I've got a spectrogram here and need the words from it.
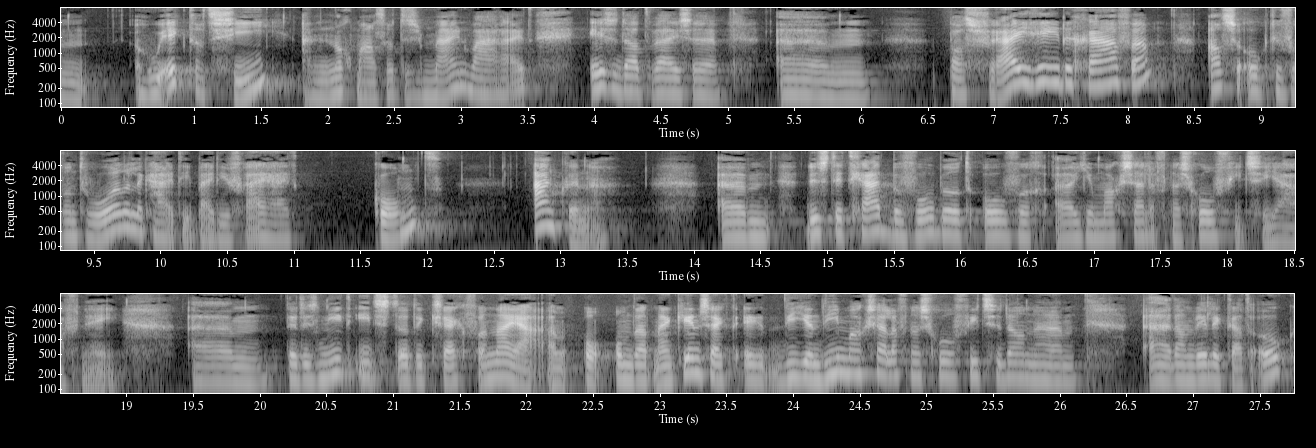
um, hoe ik dat zie, en nogmaals, dat is mijn waarheid, is dat wij ze. Um, pas vrijheden gaven als ze ook de verantwoordelijkheid die bij die vrijheid komt aankunnen. Um, dus dit gaat bijvoorbeeld over uh, je mag zelf naar school fietsen, ja of nee. Um, dit is niet iets dat ik zeg van, nou ja, um, omdat mijn kind zegt die en die mag zelf naar school fietsen, dan, uh, dan wil ik dat ook.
